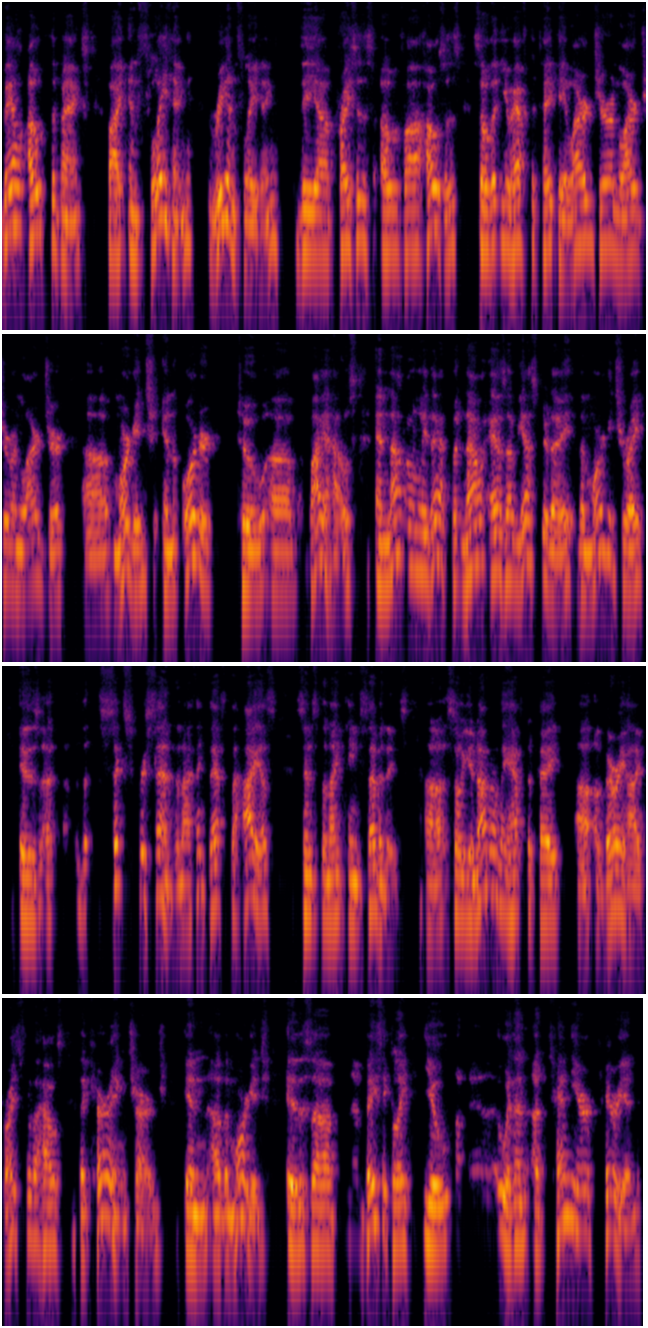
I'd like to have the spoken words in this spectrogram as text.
bail out the banks by inflating, reinflating the uh, prices of uh, houses so that you have to take a larger and larger and larger uh, mortgage in order to uh, buy a house. And not only that, but now, as of yesterday, the mortgage rate is 6%. Uh, and I think that's the highest since the 1970s. Uh, so you not only have to pay a very high price for the house, the carrying charge in the mortgage is basically you within a 10 year period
